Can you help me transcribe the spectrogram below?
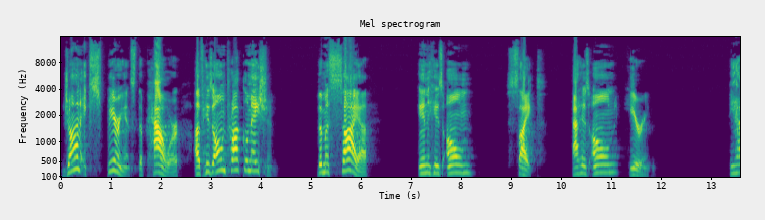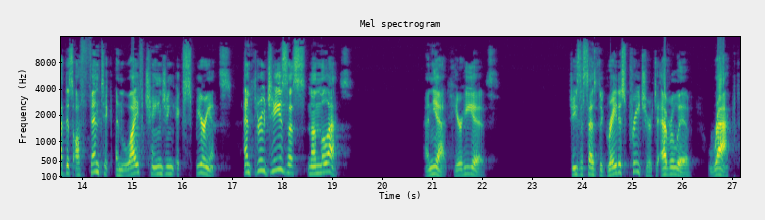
John experienced the power of his own proclamation, the Messiah in his own sight, at his own hearing. He had this authentic and life-changing experience. And through Jesus, nonetheless. And yet, here he is. Jesus says the greatest preacher to ever live, racked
